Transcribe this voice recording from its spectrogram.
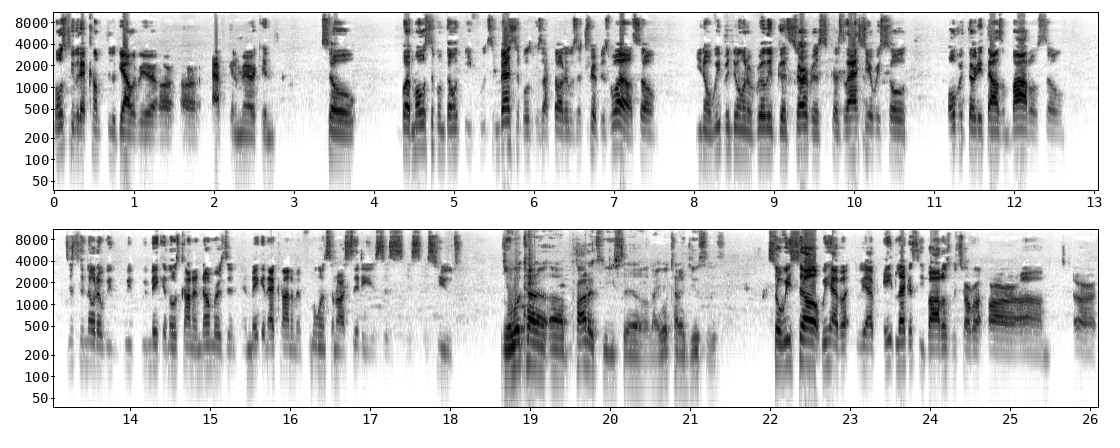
most people that come through the Galleria are, are African American. So, but most of them don't eat fruits and vegetables because I thought it was a trip as well. So, you know, we've been doing a really good service because last year we sold over thirty thousand bottles. So, just to know that we we we making those kind of numbers and, and making that kind of influence in our city is is, is, is huge. And what kind of uh, products do you sell? Like what kind of juices? So we sell. We have a, we have eight legacy bottles, which are our um, our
